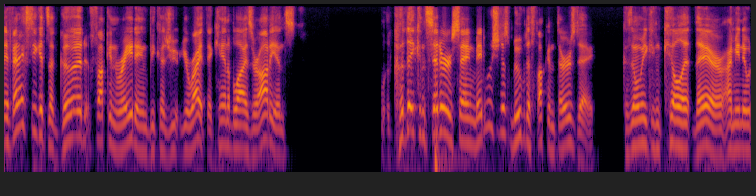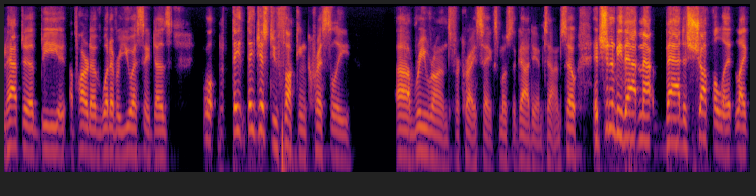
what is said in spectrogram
if NXT gets a good fucking rating because you, you're right, they cannibalize their audience, could they consider saying maybe we should just move to fucking Thursday? Because then we can kill it there. I mean, it would have to be a part of whatever USA does. Well, they they just do fucking Chrisley uh, reruns for Christ's sakes most of the goddamn time. So it shouldn't be that ma- bad to shuffle it. Like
